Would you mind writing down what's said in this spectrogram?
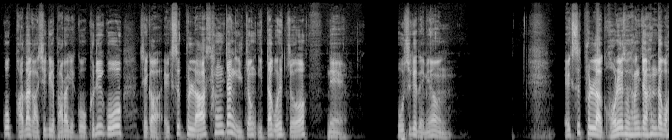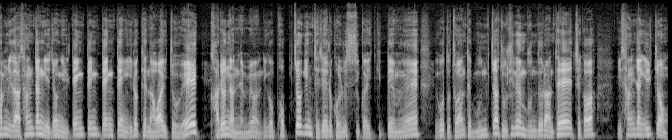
꼭 받아가시길 바라겠고 그리고 제가 엑스플라 상장 일정 있다고 했죠. 네. 보시게 되면 엑스플라 거래소 상장한다고 합니다. 상장 예정일 땡땡땡땡 이렇게 나와 있죠. 왜 가려놨냐면 이거 법적인 제재를 걸릴 수가 있기 때문에 이것도 저한테 문자 주시는 분들한테 제가 이 상장 일정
